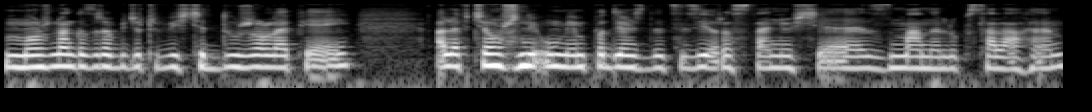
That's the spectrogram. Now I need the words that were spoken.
Można go zrobić oczywiście dużo lepiej, ale wciąż nie umiem podjąć decyzji o rozstaniu się z Mane lub Salahem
